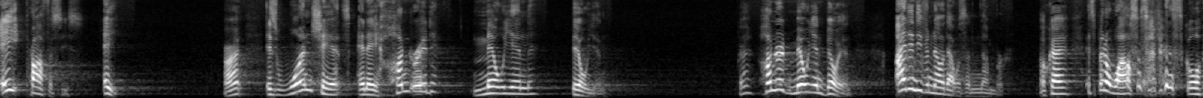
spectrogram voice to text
eight prophecies, eight, all right, is one chance in a hundred million billion. Okay? Hundred million billion. I didn't even know that was a number. Okay? It's been a while since I've been in school.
